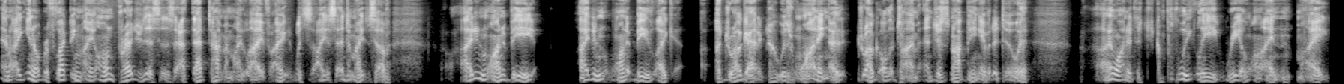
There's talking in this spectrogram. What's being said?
and I, you know, reflecting my own prejudices at that time in my life, I was I said to myself, I didn't want to be, I didn't want to be like a drug addict who was wanting a drug all the time and just not being able to do it. I wanted to completely realign my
